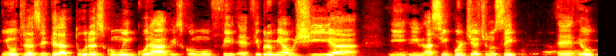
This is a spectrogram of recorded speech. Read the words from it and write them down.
em outras literaturas como incuráveis, como é, fibromialgia e, e, assim por diante. Não sei, é, eu,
